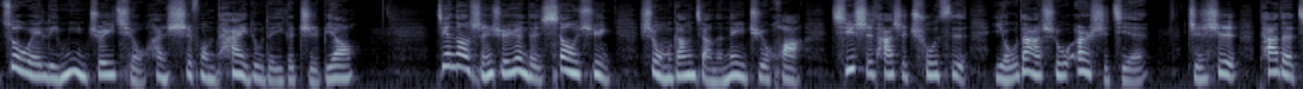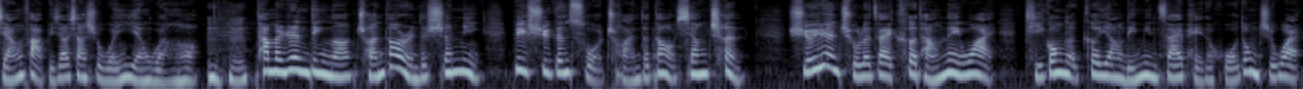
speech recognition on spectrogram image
作为灵命追求和侍奉态度的一个指标。见到神学院的校训是我们刚刚讲的那句话，其实它是出自犹大书二十节，只是它的讲法比较像是文言文哦。嗯哼，他们认定呢，传道人的生命必须跟所传的道相称。学院除了在课堂内外提供了各样灵命栽培的活动之外，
